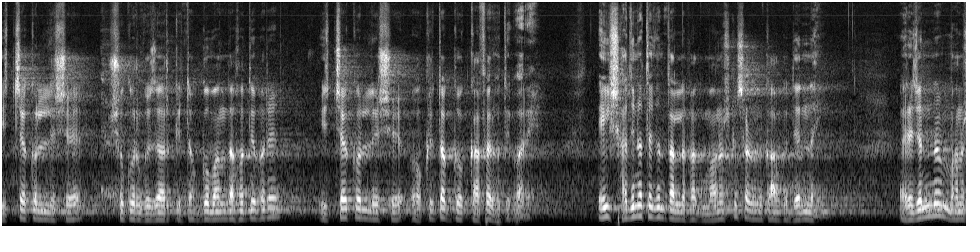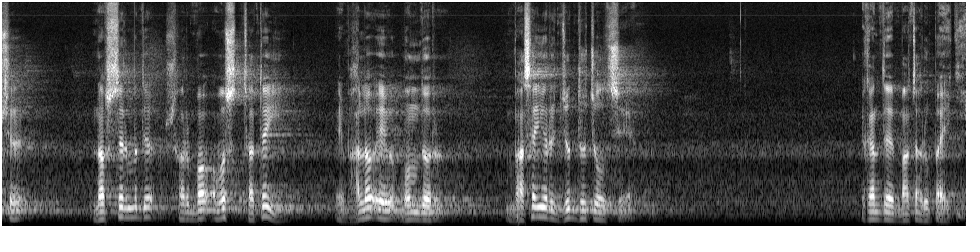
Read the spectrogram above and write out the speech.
ইচ্ছা করলে সে শুকুর গুজার কৃতজ্ঞ বান্দা হতে পারে, ইচ্ছা করলে সে অকৃতজ্ঞ কাফের হতে পারে। এই স্বাধীনতা কিন্তু আল্লাহাক মানুষকে ছাড়ানো কাউকে দেন নাই। আর এজন্য মানুষের নফসের মধ্যে সর্ব অবস্থাতেই এই ভালো এ বন্দর বাছাইয়ের যুদ্ধ চলছে। এখান থেকে বাঁচার উপায় কি?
